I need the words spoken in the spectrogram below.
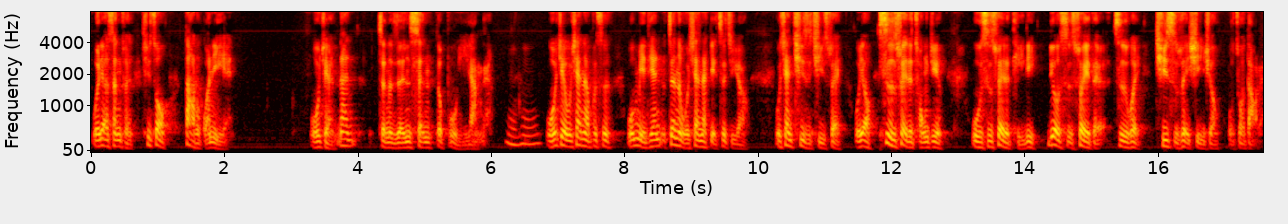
为了要生存，去做大的管理员。我讲那整个人生都不一样的。嗯哼，我觉得我现在不是，我每天真的，我现在给自己啊、我现在七十七岁，我要四十岁的冲劲，五十岁的体力，六十岁的智慧，七十岁心胸，我做到了。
